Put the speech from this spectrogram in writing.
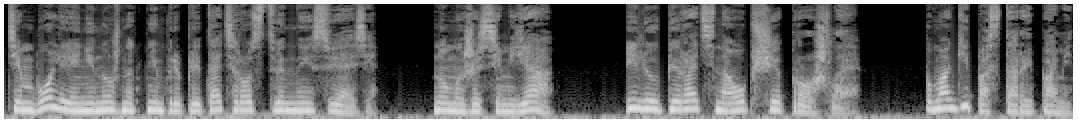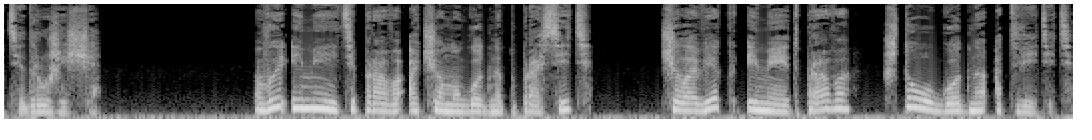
Тем более не нужно к ним приплетать родственные связи. Но мы же семья. Или упирать на общее прошлое. Помоги по старой памяти, дружище. Вы имеете право о чем угодно попросить, человек имеет право что угодно ответить.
